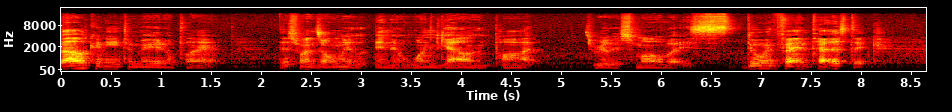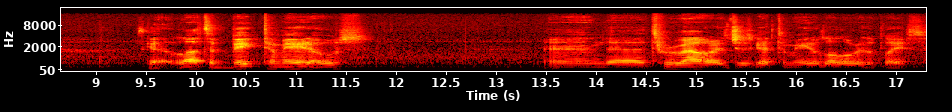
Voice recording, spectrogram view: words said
balcony tomato plant. This one's only in a one gallon pot. It's really small, but it's doing fantastic. It's got lots of big tomatoes. And uh, throughout, it's just got tomatoes all over the place.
